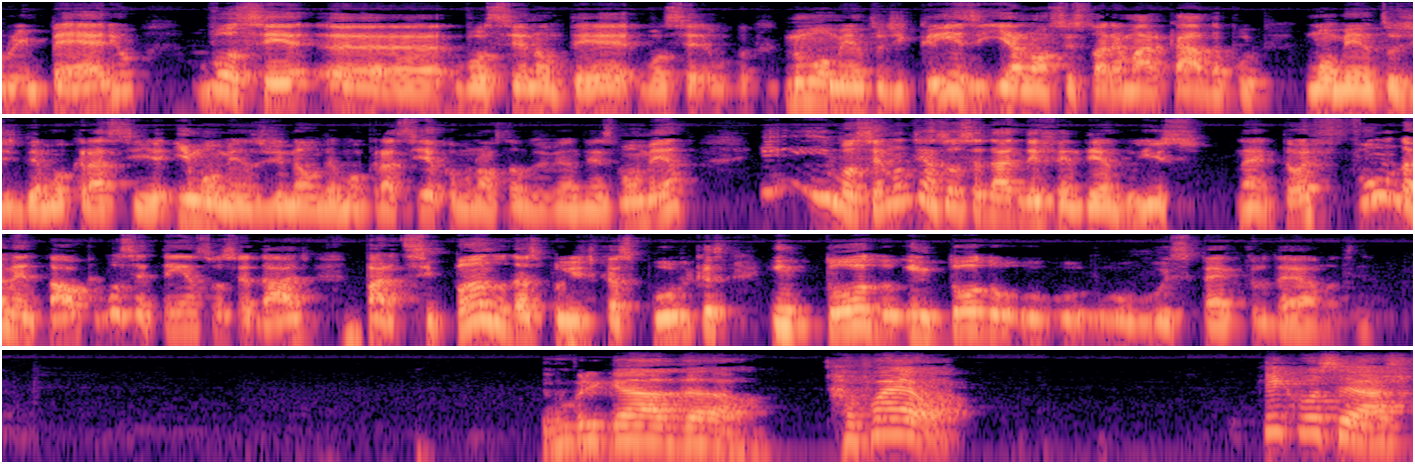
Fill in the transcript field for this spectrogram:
o império, você uh, você não ter você no momento de crise e a nossa história é marcada por momentos de democracia e momentos de não democracia como nós estamos vivendo nesse momento e, você não tem a sociedade defendendo isso né? então é fundamental que você tenha a sociedade participando das políticas públicas em todo em todo o, o, o espectro delas né? obrigada Rafael o que, que você acha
